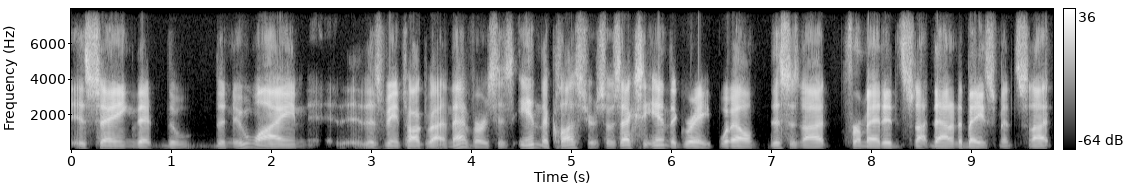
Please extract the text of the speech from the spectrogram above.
is saying that the the new wine that's being talked about in that verse is in the cluster. So it's actually in the grape. Well, this is not fermented. It's not down in the basement. It's not,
